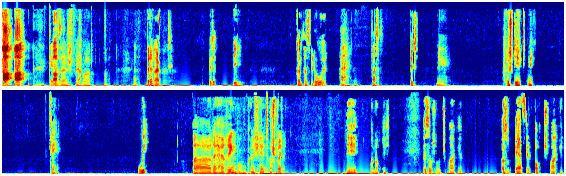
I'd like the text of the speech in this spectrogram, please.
ah, ah. Okay, das ist ein Sprichwort. Äh, Bitte? Gut. Bitte? Wie? Können Sie das wiederholen? Hä? Was? Bitte? Nee. Verstehe ich nicht. Okay. Oui? Äh, der Herr Regenbogen, kann ich jetzt mal sprechen? Nee, immer noch nicht. Er ist auch schon in Spanien. Also, er ist jetzt auch in Spanien.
